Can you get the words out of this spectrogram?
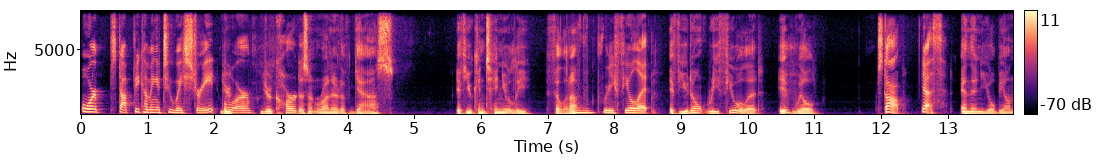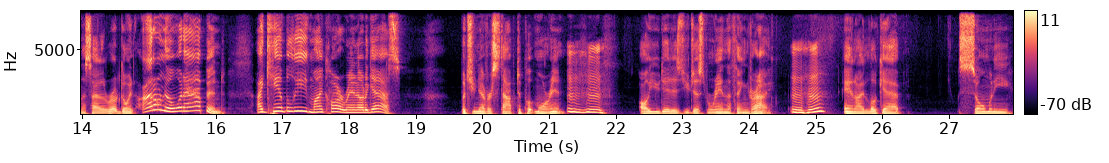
or stopped becoming a two-way street You're- or Your car doesn't run out of gas if you continually fill it up. refuel it. if you don't refuel it, it mm-hmm. will stop. Yes. And then you'll be on the side of the road going, I don't know what happened. I can't believe my car ran out of gas. But you never stopped to put more in. Mm-hmm. All you did is you just ran the thing dry. Mm-hmm. And I look at so many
